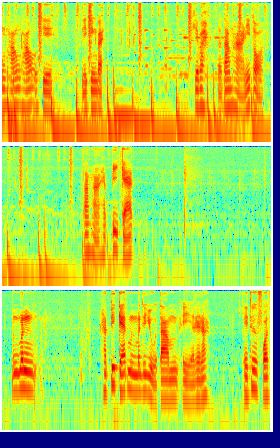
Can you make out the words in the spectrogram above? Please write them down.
รองเท้ารองเท้าโอเคอันนี่ทิ้งไปโอเคปะเดี๋ยวตามหานี่ต่อ ตามหาแฮปปี้แก๊สมันมันแฮปปี้แก๊สมันมันจะอยู่ตามเอออะไรนะเนเธอร์ฟอส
